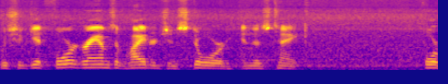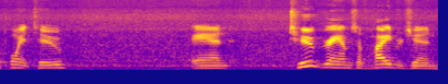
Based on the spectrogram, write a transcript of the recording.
We should get 4 grams of hydrogen stored in this tank. 4.2 and 2 grams of hydrogen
